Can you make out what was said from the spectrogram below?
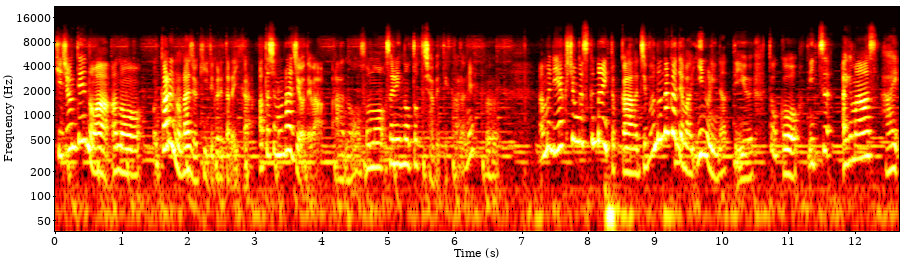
基準っていうのはあの彼のラジオ聞いてくれたらいいから私のラジオではあのそのそれにのっとって喋っていくからね。うんあんまりリアクションが少ないとか自分の中ではいいのになっていうトークを3つあげます。はい。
